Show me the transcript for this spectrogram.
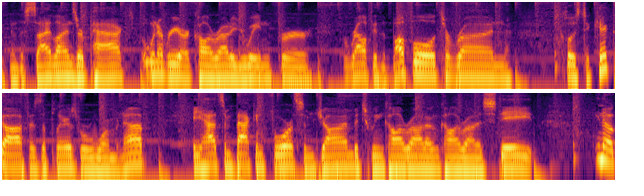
you know, the sidelines are packed. Whenever you're at Colorado, you're waiting for, for Ralphie the Buffalo to run close to kickoff as the players were warming up. You had some back and forth, some jawing between Colorado and Colorado State you know,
